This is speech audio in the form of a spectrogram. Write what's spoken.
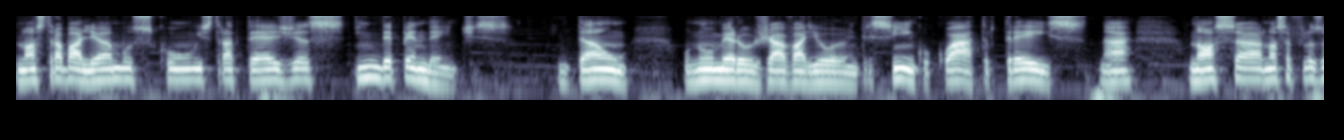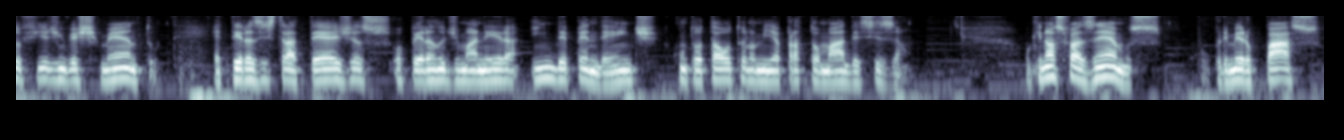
nós trabalhamos com estratégias independentes. Então, o número já variou entre 5, 4, 3, né? Nossa, nossa filosofia de investimento é ter as estratégias operando de maneira independente, com total autonomia para tomar a decisão. O que nós fazemos, o primeiro passo,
